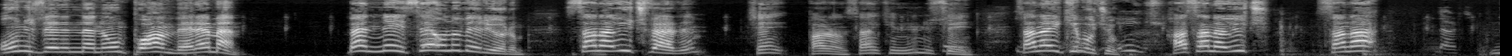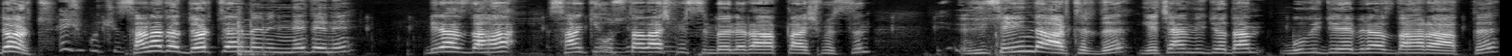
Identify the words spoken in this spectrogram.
10 üzerinden 10 puan veremem. Ben neyse onu veriyorum. Sana 3 verdim. Şey pardon sen kimdin Hüseyin? Sana 2,5. Üç. Hasana 3. Sana Dört. 4. Sana da 4 vermemin nedeni biraz daha sanki ustalaşmışsın böyle rahatlaşmışsın. Hüseyin de artırdı. Geçen videodan bu videoya biraz daha rahattı.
